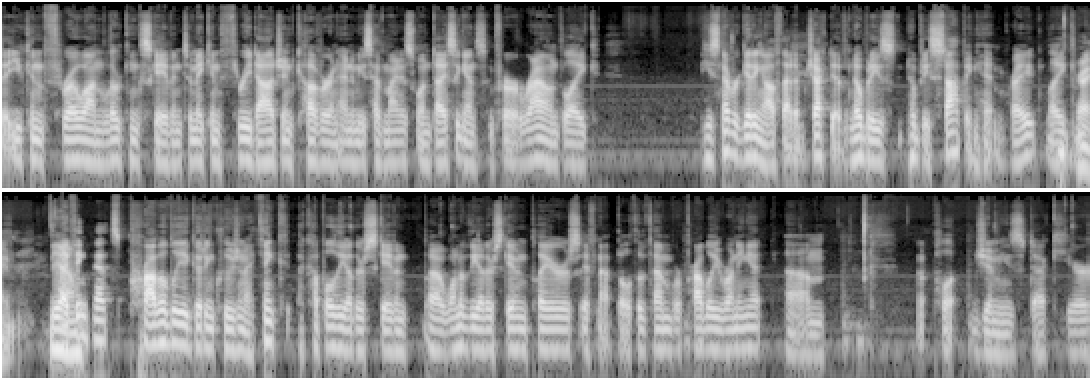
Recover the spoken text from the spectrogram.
that you can throw on Lurking Skaven to make him three dodge and cover and enemies have minus one dice against him for a round, like he's never getting off that objective. Nobody's nobody's stopping him, right? Like right. Yeah. I think that's probably a good inclusion. I think a couple of the other Skaven, uh, one of the other Skaven players, if not both of them, were probably running it. Um, pull up Jimmy's deck here.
